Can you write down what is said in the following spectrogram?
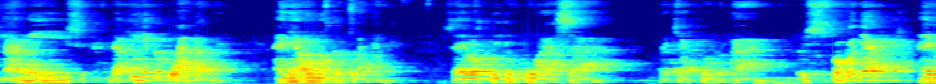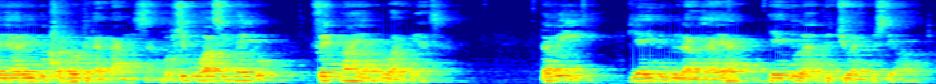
nangis, tidak punya kekuatan, hanya Allah kekuatan. Saya waktu itu puasa, baca Quran, terus pokoknya hari-hari itu penuh dengan tangisan. Situasinya itu fitnah yang luar biasa. Tapi dia itu bilang saya, yaitulah tujuan Gusti Allah.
